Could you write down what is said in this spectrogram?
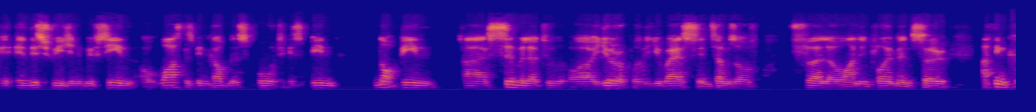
in, in, this region we've seen whilst there's been government support, it's been not been uh, similar to Europe or the US in terms of furlough unemployment. So I think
